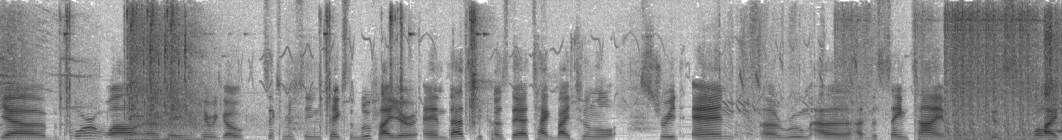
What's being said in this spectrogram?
Yeah, before, while, okay, here we go. Six Machine takes the blue flyer, and that's because they attacked by tunnel, street, and uh, room uh, at the same time. Because for like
